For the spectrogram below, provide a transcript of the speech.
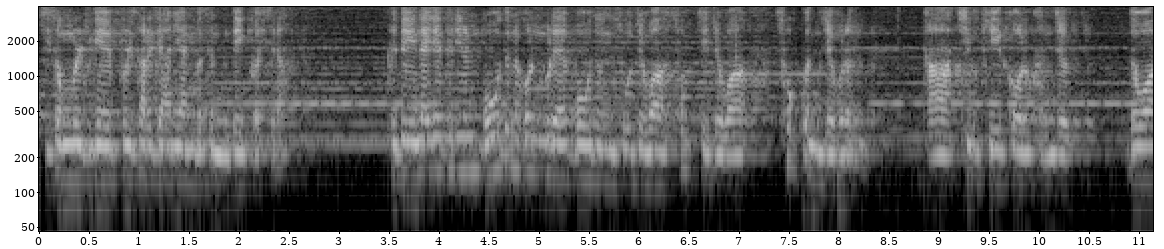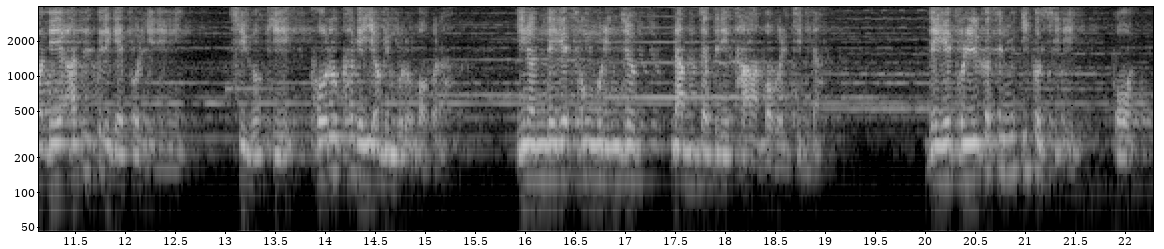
지속물 중에 불사르지 아니한 것은 네 것이라. 그들이 내게 드리는 모든 헌물의 모든 소재와 속죄제와 속건제물은 다 지극히 거룩한즉 너와 네 아들들에게 돌리리니 지극히 거룩하게 여김으로 먹어라. 이는 내게 성물인즉 남자들이 다 먹을지니라. 내게 돌릴 것은 이것이니 곧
